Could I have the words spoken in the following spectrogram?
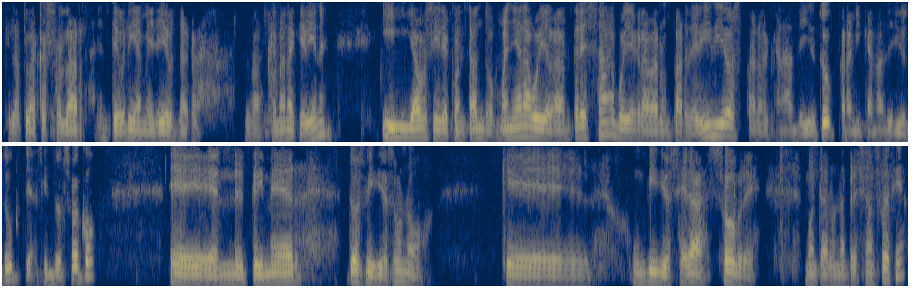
que la placa solar en teoría me llega la, semana que viene y ya os iré contando. Mañana voy a la empresa, voy a grabar un par de vídeos para el canal de YouTube, para mi canal de YouTube de Haciendo el Sueco. Eh, en el primer dos vídeos, uno que un vídeo será sobre montar una empresa en Suecia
